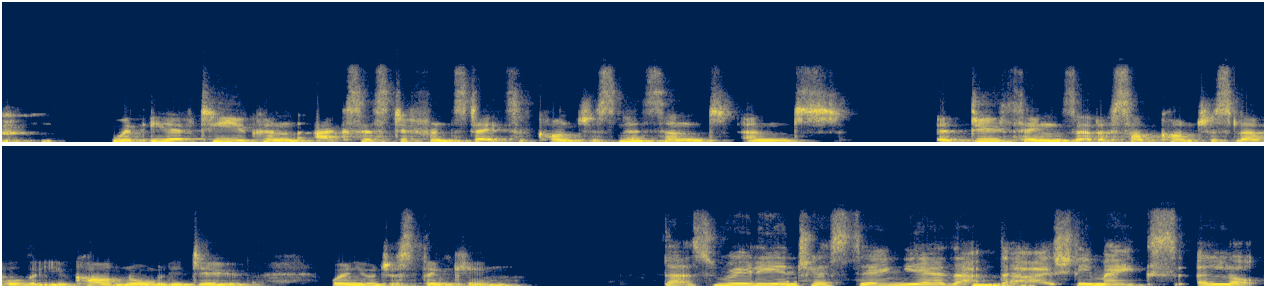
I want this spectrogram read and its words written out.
with EFT you can access different states of consciousness and and do things at a subconscious level that you can't normally do when you're just thinking. That's really interesting. Yeah, that, that actually makes a lot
